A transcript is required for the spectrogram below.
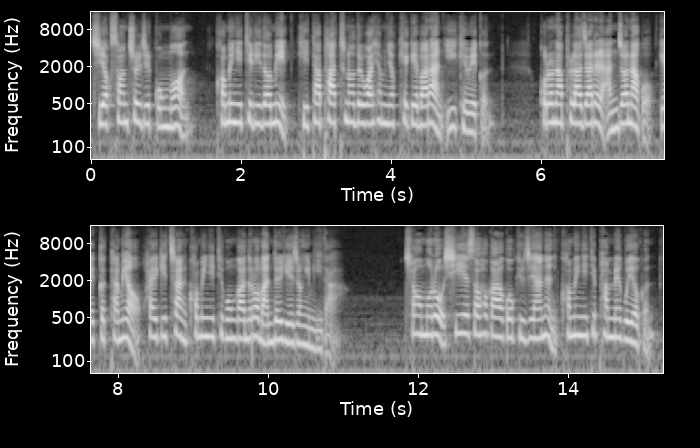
지역 선출직 공무원, 커뮤니티 리더 및 기타 파트너들과 협력해 개발한 이 계획은 코로나 플라자를 안전하고 깨끗하며 활기찬 커뮤니티 공간으로 만들 예정입니다. 처음으로 시에서 허가하고 규제하는 커뮤니티 판매 구역은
